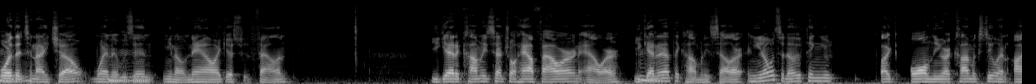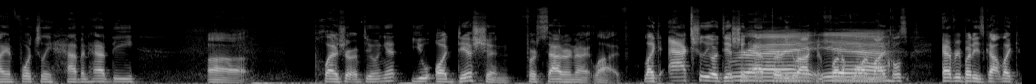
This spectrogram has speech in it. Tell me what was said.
or the Mhm. Tonight Show when it was in, you know, now I guess with Fallon. You get a Comedy Central half hour, an hour. You get Mhm. it at the Comedy Cellar, and you know what's another thing you like all New York comics do, and I unfortunately haven't had the uh, pleasure of doing it. You audition for Saturday Night Live, like actually audition at Thirty Rock in front of Lorne yeah. Michaels. Everybody's got like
